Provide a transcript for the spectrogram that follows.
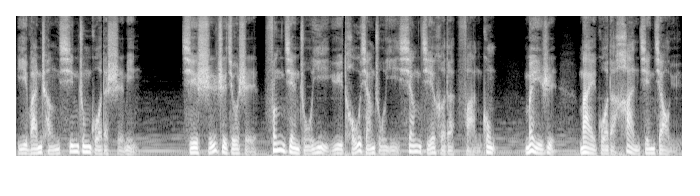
以完成新中国的使命。其实质就是封建主义与投降主义相结合的反共媚日。卖国的汉奸教育，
